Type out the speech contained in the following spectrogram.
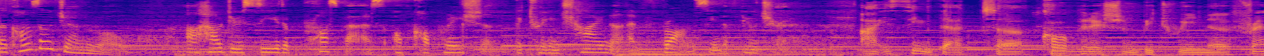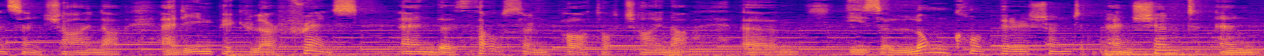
a consul general, uh, how do you see the prospects of cooperation between China and France in the future? I think that uh, cooperation between uh, France and China, and in particular France and the southern part of China, um, is a long cooperation, ancient and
